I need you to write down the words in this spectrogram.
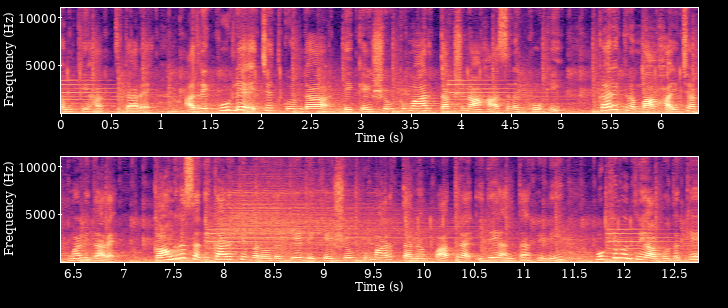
ಧಮಕಿ ಹಾಕ್ತಿದ್ದಾರೆ. ಆದರೆ ಕೂಡಲೇ ಎಚ್ಚೆತ್ತುಕೊಂಡ ಡಿಕೆ ಶಿವಕುಮಾರ್ ತಕ್ಷಣ ಹಾಸನಕ್ಕೆ ಹೋಗಿ ಕಾರ್ಯಕ್ರಮ ಹೈಜಾಕ್ ಮಾಡಿದ್ದಾರೆ. ಕಾಂಗ್ರೆಸ್ ಅಧಿಕಾರಕ್ಕೆ ಬರೋದಕ್ಕೆ ಡಿಕೆ ಶಿವಕುಮಾರ್ ತನ್ನ ಪಾತ್ರ ಇದೆ ಅಂತ ಹೇಳಿ ಮುಖ್ಯಮಂತ್ರಿ ಆಗೋದಕ್ಕೆ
